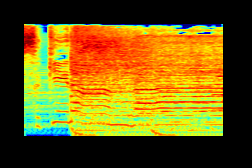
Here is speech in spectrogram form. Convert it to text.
好きなんだ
